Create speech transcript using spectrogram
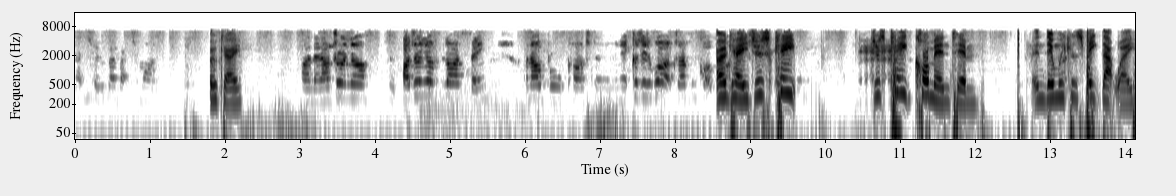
that's so we go back to mine. Okay. And then I'll join your, I'll join your live thing, and I'll broadcast in a minute because it works. I haven't got. A Okay, just keep, just keep commenting, and then we can speak that way.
